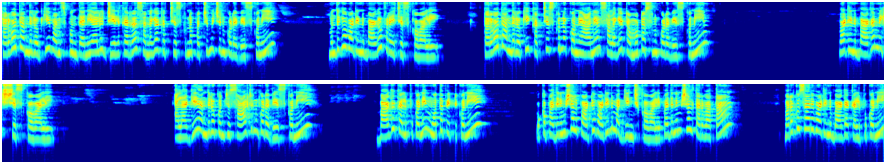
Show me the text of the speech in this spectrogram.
తర్వాత అందులోకి వన్ స్పూన్ ధనియాలు జీలకర్ర సన్నగా కట్ చేసుకున్న పచ్చిమిర్చిని కూడా వేసుకొని ముందుగా వాటిని బాగా ఫ్రై చేసుకోవాలి. తర్వాత అందులోకి కట్ చేసుకున్న కొన్ని ఆనియన్స్ అలాగే టమాటోస్ని కూడా వేసుకొని వాటిని బాగా మిక్స్ చేసుకోవాలి. అలాగే అందులో కొంచెం సాల్ట్ని కూడా వేసుకొని బాగా కలుపుకొని మూత పెట్టుకొని ఒక పది నిమిషాల పాటు వాటిని మగ్గించుకోవాలి. పది నిమిషాల తర్వాత మరొకసారి వాటిని బాగా కలుపుకొని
